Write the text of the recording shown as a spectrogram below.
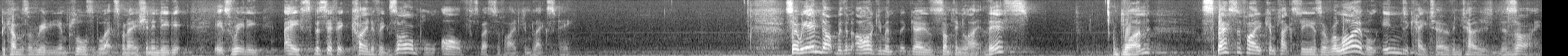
becomes a really implausible explanation. Indeed, it, it's really a specific kind of example of specified complexity. So we end up with an argument that goes something like this. One, specified complexity is a reliable indicator of intelligent design.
